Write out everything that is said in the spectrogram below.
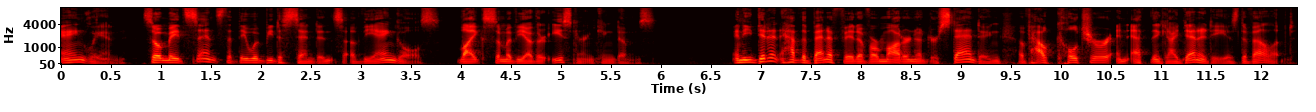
Anglian, so it made sense that they would be descendants of the Angles, like some of the other eastern kingdoms. And he didn't have the benefit of our modern understanding of how culture and ethnic identity is developed.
